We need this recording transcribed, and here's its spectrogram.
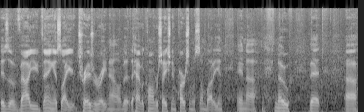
is a valued thing. It's like a treasure right now to, to have a conversation in person with somebody and and uh, know that uh,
